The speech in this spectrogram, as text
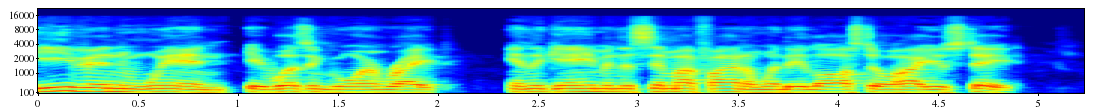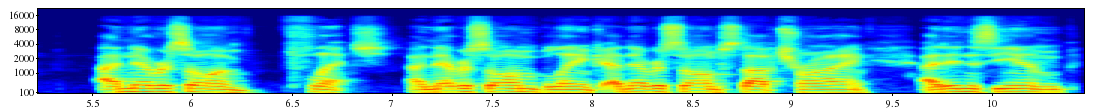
even when it wasn't going right in the game in the semifinal, when they lost to Ohio State, I never saw him flinch. I never saw him blink. I never saw him stop trying. I didn't see him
